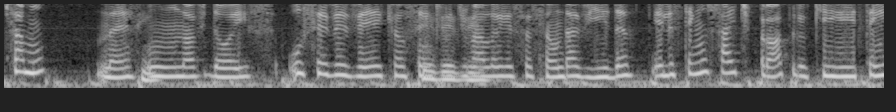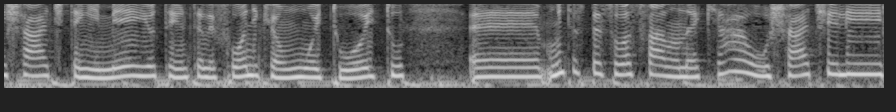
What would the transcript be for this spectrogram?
SAMU, né? Sim. 192, o CVV, que é o CVV. Centro de Valorização da Vida. Eles têm um site próprio que tem chat, tem e-mail, tem um telefone que é 188. É, muitas pessoas falam, né, que ah, o chat ele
